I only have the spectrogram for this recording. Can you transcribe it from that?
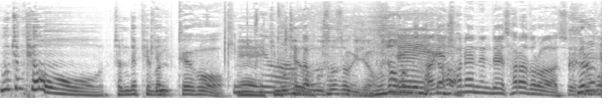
홍준표 전 대표가 김태호, 예, 김태호 무소속이죠. 무소속이니까 당이 쳐냈는데 살아 돌아왔어요. 그렇게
